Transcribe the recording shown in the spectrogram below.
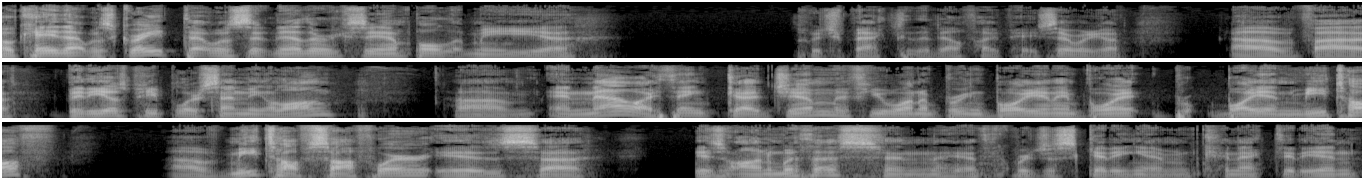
Okay, that was great. That was another example. Let me uh, switch back to the Delphi page. There we go. Of uh, videos people are sending along. Um, and now I think, uh, Jim, if you want to bring Boyan and Boy, Boyan Mitov of Mitov Software is uh, is on with us, and I think we're just getting him connected in.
